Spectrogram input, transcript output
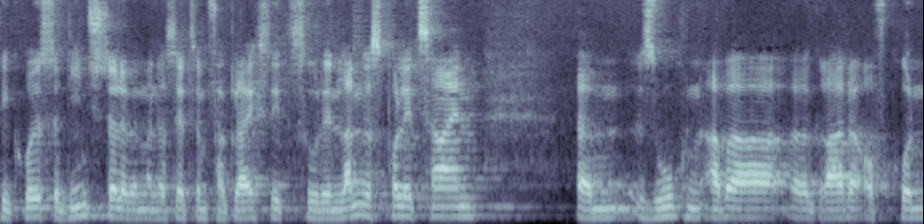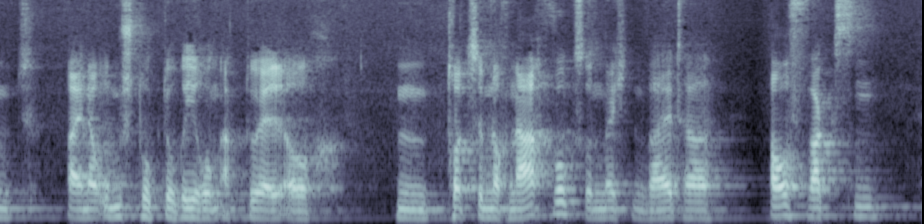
die größte Dienststelle, wenn man das jetzt im Vergleich sieht zu den Landespolizeien, ähm, suchen aber äh, gerade aufgrund einer Umstrukturierung aktuell auch hm, trotzdem noch Nachwuchs und möchten weiter aufwachsen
